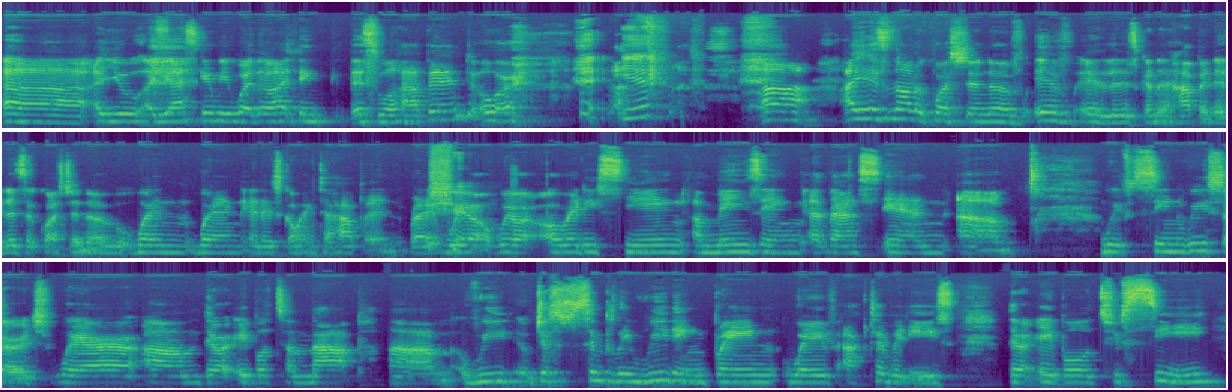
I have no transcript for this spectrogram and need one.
Uh, are you are you asking me whether I think this will happen or? yeah. Uh, I, it's not a question of if it is going to happen. It is a question of when when it is going to happen. Right? Sure. We are we are already seeing amazing advance in. Um, We've seen research where um, they're able to map, um, re- just simply reading brain wave activities, they're able to see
